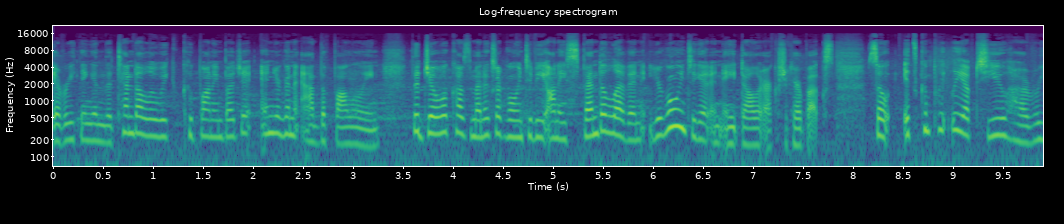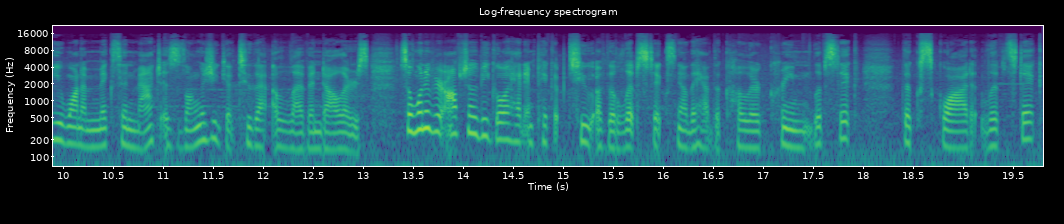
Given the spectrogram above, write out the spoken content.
everything in the $10 a week couponing budget and you're going to add the following. The JOAH Cosmetics are going to be on a spend 11, you're going to get an $8 extra care bucks. So it's completely up to you however you want to mix and match as long as you get to that $11. So one of your options would be go ahead and pick up two of the lipsticks. Now they have the color cream lipstick, the squad lipstick,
